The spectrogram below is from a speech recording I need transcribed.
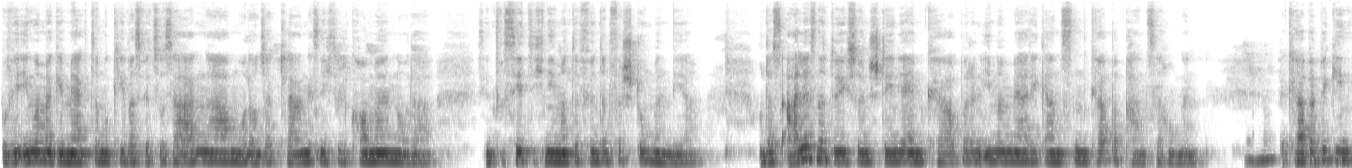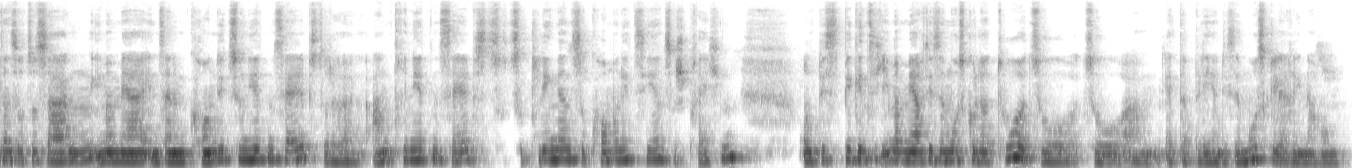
wo wir irgendwann mal gemerkt haben, okay, was wir zu sagen haben oder unser Klang ist nicht willkommen oder es interessiert sich niemand dafür und dann verstummen wir. Und das alles natürlich, so entstehen ja im Körper dann immer mehr die ganzen Körperpanzerungen. Mhm. Der Körper beginnt dann sozusagen immer mehr in seinem konditionierten Selbst oder antrainierten Selbst zu, zu klingen, zu kommunizieren, zu sprechen und bis, beginnt sich immer mehr auch diese Muskulatur zu, zu ähm, etablieren, diese Muskelerinnerung.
